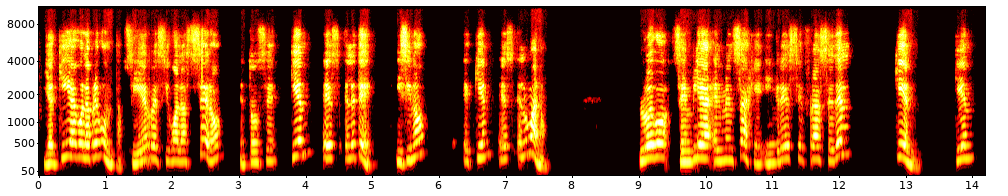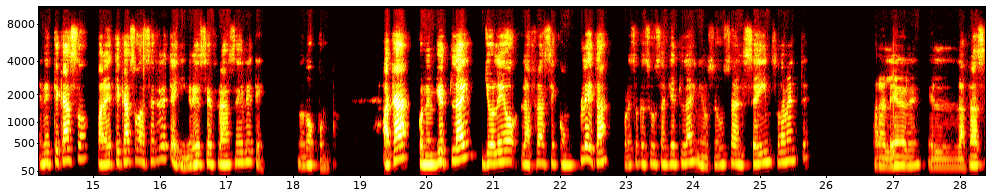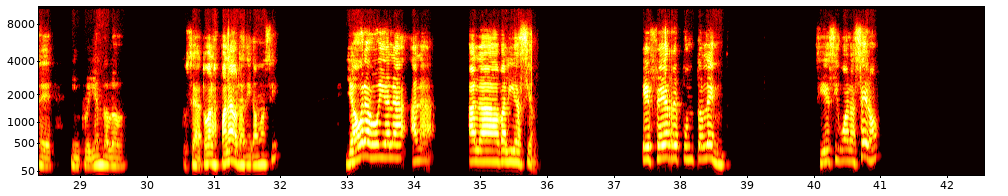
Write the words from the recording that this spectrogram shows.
Y aquí hago la pregunta. Si R es igual a cero, Entonces, ¿quién es LT? Y si no, ¿quién es el humano? Luego se envía el mensaje, ingrese frase del quién. ¿Quién? En este caso, para este caso va a ser LT, ingrese frase LT. Los dos puntos. Acá, con el getLine, yo leo la frase completa, por eso que se usa getLine y no se usa el sein solamente, para leer la frase incluyendo o sea, todas las palabras, digamos así. Y ahora voy a la, a la, a la validación. fr.length, si es igual a cero,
